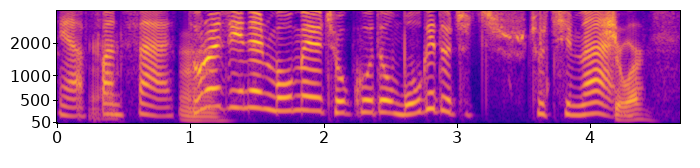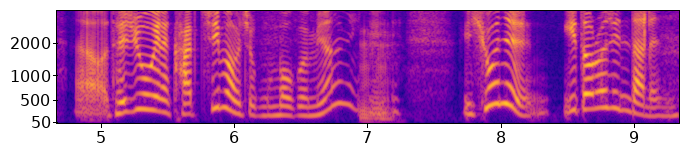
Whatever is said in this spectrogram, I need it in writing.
Yeah, fun fact. 도라지는 몸에 좋고도 목에도 좋, 좋지만 Sure. 어, 돼지고기나 갑집어 먹으면 이 효능이 떨어진다는.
